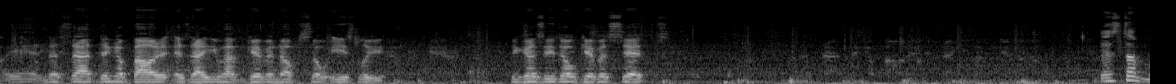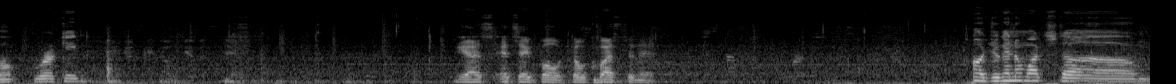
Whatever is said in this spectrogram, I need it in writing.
Oh, you're ahead of The sad thing about it is that you have given up so easily. Because you don't give a shit. Is the boat working? Yes, it's a boat. Don't question it. Oh, you're gonna watch the um,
